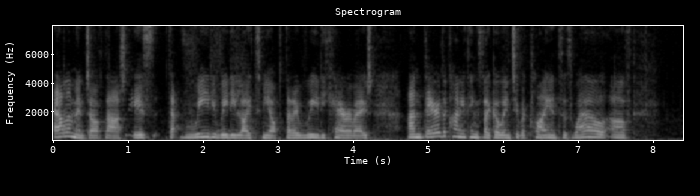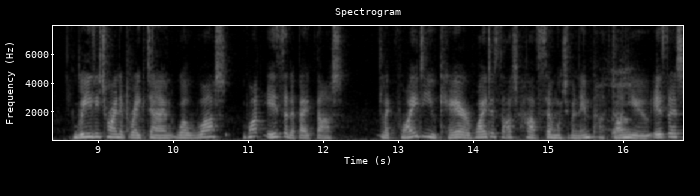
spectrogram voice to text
element of that is that really, really lights me up that I really care about. And they're the kind of things I go into with clients as well of really trying to break down well what what is it about that like why do you care why does that have so much of an impact on you is it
